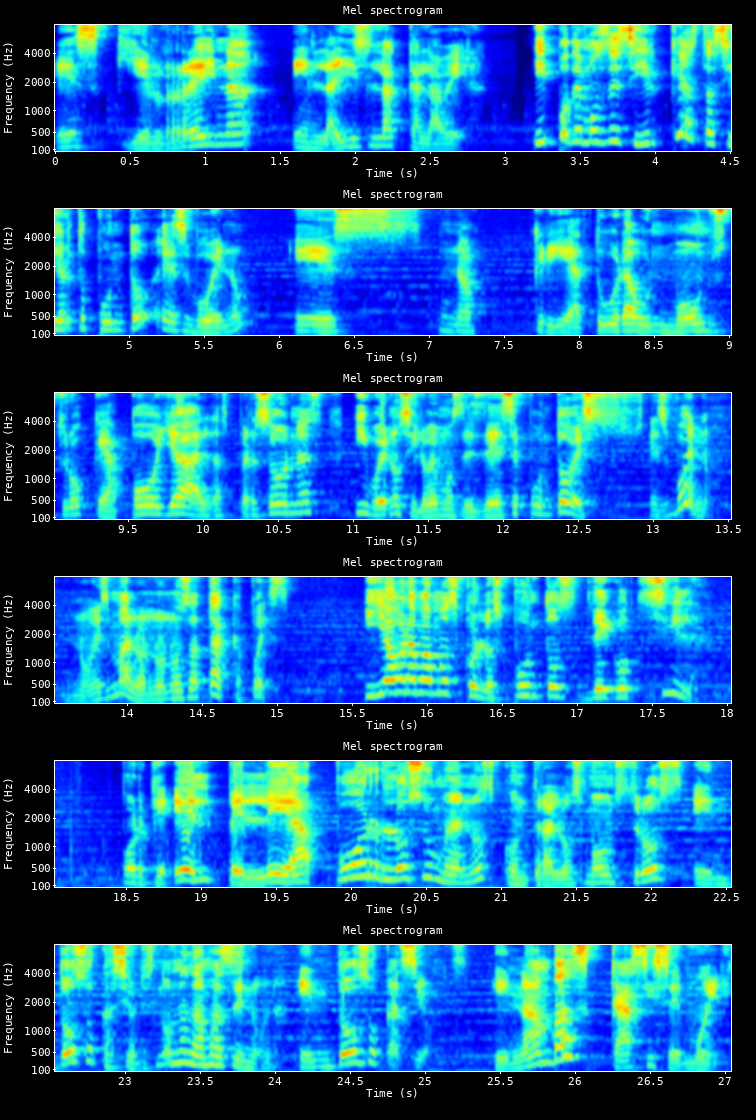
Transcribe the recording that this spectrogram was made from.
Es quien reina en la isla Calavera. Y podemos decir que hasta cierto punto es bueno, es una criatura, un monstruo que apoya a las personas. Y bueno, si lo vemos desde ese punto, es, es bueno, no es malo, no nos ataca pues. Y ahora vamos con los puntos de Godzilla porque él pelea por los humanos contra los monstruos en dos ocasiones, no nada más en una, en dos ocasiones. En ambas casi se muere.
